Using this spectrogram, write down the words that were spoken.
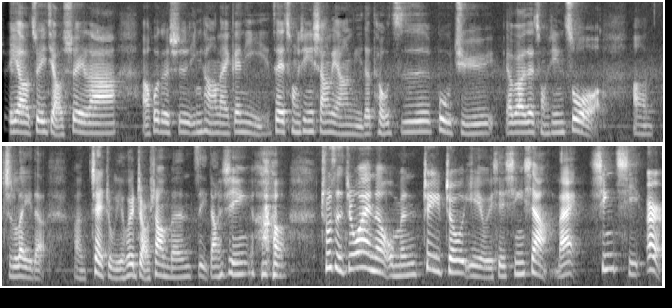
税要追缴税啦，啊，或者是银行来跟你再重新商量你的投资布局要不要再重新做啊之类的，啊，债主也会找上门，自己当心。哈，除此之外呢，我们这一周也有一些星象，来，星期二，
